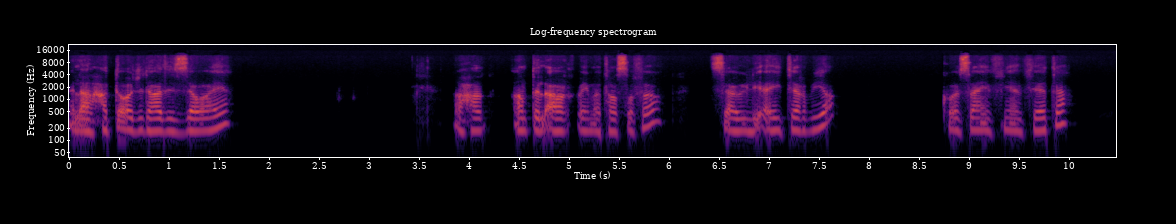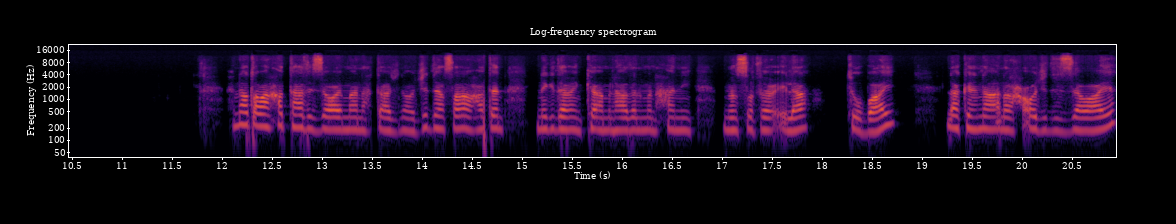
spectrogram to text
الآن حتى أوجد هذه الزوايا. أنطي ال r قيمتها صفر؟ تساوي لي a تربيع؟ cosine اثنين ثيتا. هنا طبعا حتى هذه الزوايا ما نحتاج نوجدها. صراحة نقدر نكامل هذا المنحني من صفر إلى 2 pi. لكن هنا أنا راح أوجد الزوايا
